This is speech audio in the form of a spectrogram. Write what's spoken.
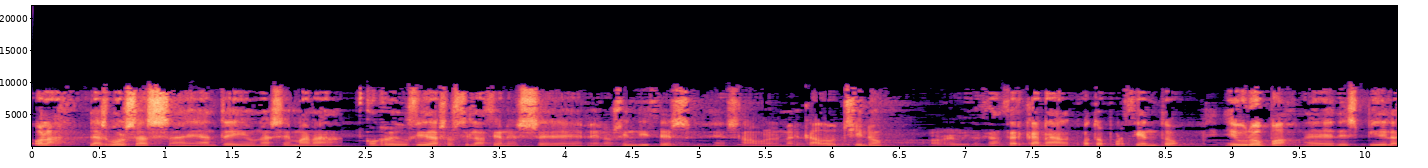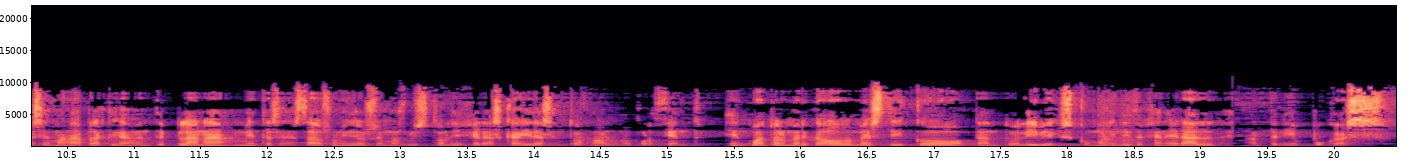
Hola, las bolsas eh, han tenido una semana con reducidas oscilaciones eh, en los índices, salvo en el mercado chino, con realización cercana al 4%. Europa eh, despide la semana prácticamente plana, mientras en Estados Unidos hemos visto ligeras caídas en torno al 1%. En cuanto al mercado doméstico, tanto el IBEX como el índice general han tenido pocas,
